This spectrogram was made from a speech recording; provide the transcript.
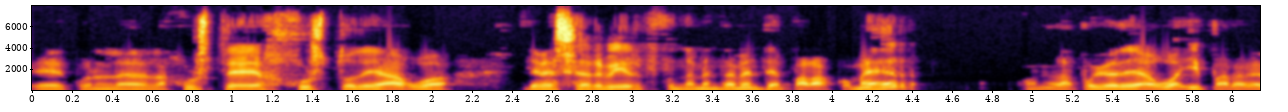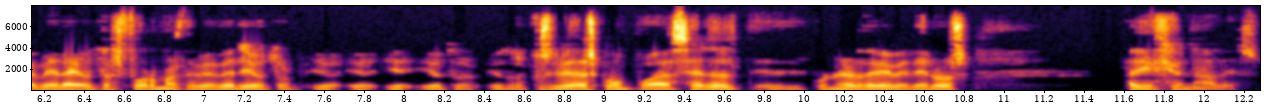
eh, con el ajuste justo de agua debe servir fundamentalmente para comer, con el apoyo de agua y para beber hay otras formas de beber y, otras posibilidades como pueda ser el, poner de bebederos adicionales.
